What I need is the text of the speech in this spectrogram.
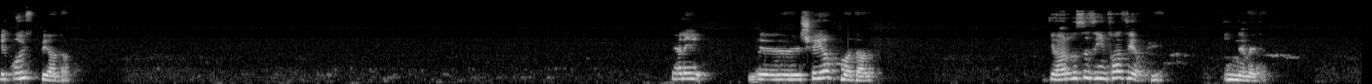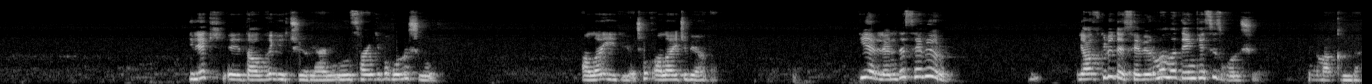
Egoist bir adam. Yani e, şey yapmadan yargısız infaz yapıyor. Dinlemeden. Dilek e, dalga geçiyor yani insan gibi konuşmuyor. Alay ediyor. Çok alaycı bir adam. Diğerlerini de seviyorum. Yazgül'ü de seviyorum ama dengesiz konuşuyor benim hakkında.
